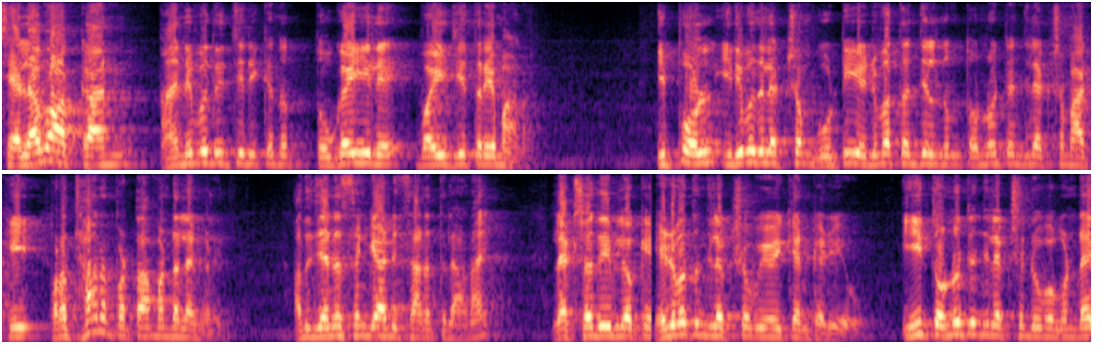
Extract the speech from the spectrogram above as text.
ചെലവാക്കാൻ അനുവദിച്ചിരിക്കുന്ന തുകയിലെ വൈചിത്ര്യമാണ്. ഇപ്പോൾ ഇരുപത് ലക്ഷം കൂട്ടി എഴുപത്തഞ്ചിൽ നിന്നും തൊണ്ണൂറ്റഞ്ച് ലക്ഷമാക്കി പ്രധാനപ്പെട്ട മണ്ഡലങ്ങളിൽ. അത് ജനസംഖ്യാടിസ്ഥാനത്തിലാണ്. ലക്ഷദ്വീപിലൊക്കെ എഴുപത്തഞ്ച് ലക്ഷം ഉപയോഗിക്കാൻ കഴിയൂ. ഈ തൊണ്ണൂറ്റഞ്ച് ലക്ഷം രൂപ കൊണ്ട്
